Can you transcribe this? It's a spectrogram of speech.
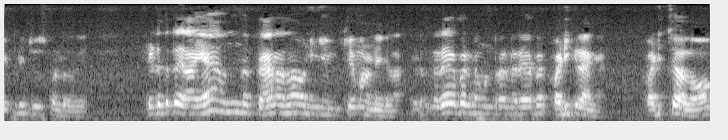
எப்படி சூஸ் பண்ணுறது கிட்டத்தட்ட நான் ஏன் வந்து இந்த பேனெல்லாம் நீங்கள் முக்கியமாக நினைக்கலாம்? கிட்டத்தட்ட நிறைய பேர் என்ன பண்ணுறாங்க நிறைய பேர் படிக்கிறாங்க. படித்தாலும்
